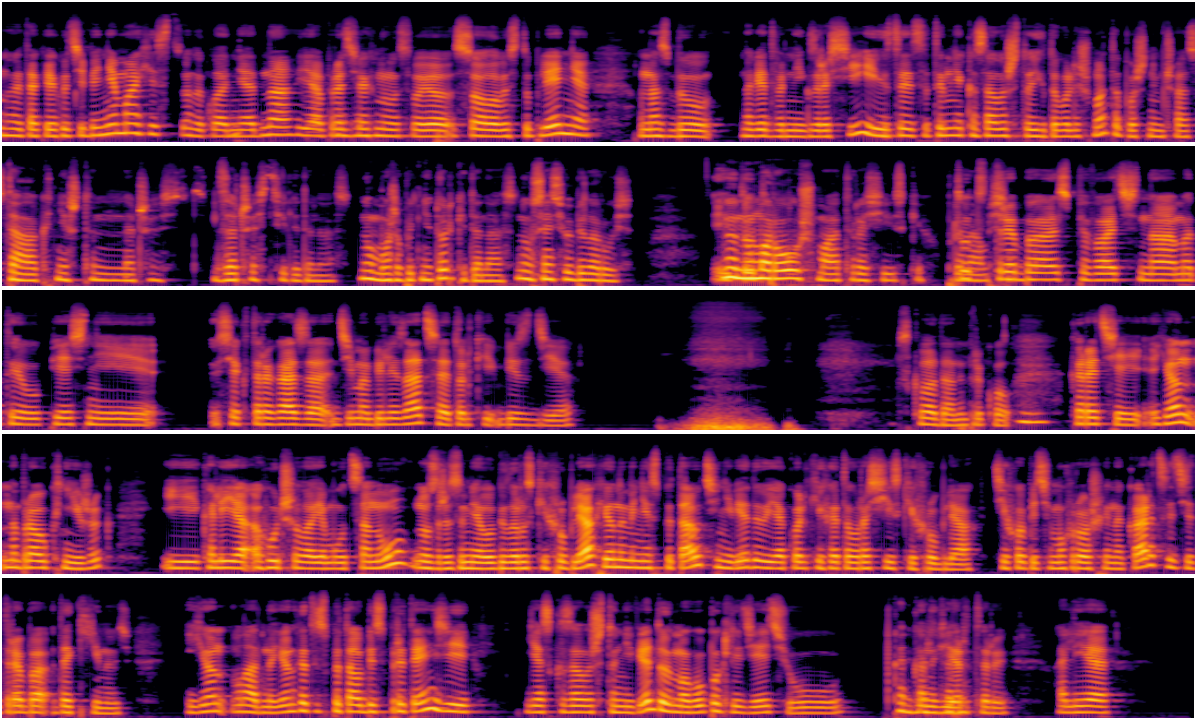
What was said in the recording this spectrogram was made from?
Ну і так як у цябе няма гісторы дакладней адна я працягну сваё соло выступленне у нас быў наведвальнік з рассіі здаецца ты мне казала што іх даволі шмат апошнім часам так нешта на часць зачасцілі да нас. Ну можа быть не толькі да нас ну у сэнсе ў Беларусь І ну тут, нумароў шмат расійскіх тут трэба спяваць на матыў песні сектара газа демабілізацыя толькі без дзе складаны прикол. Мгм. карацей ён набраў кніжак і калі я агучыла яму цану ну зразумела у беларускіх рублях ён у мяне спытаў ці не ведаю я колькі гэта ў расійскіх рублях ці хопіць яму грошай на карцы ці трэба дакінуць. Ён ладно ён гэта спытаў без прэтэнзій. Я сказала што не ведаю магу паглядзець у Канвертары. але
